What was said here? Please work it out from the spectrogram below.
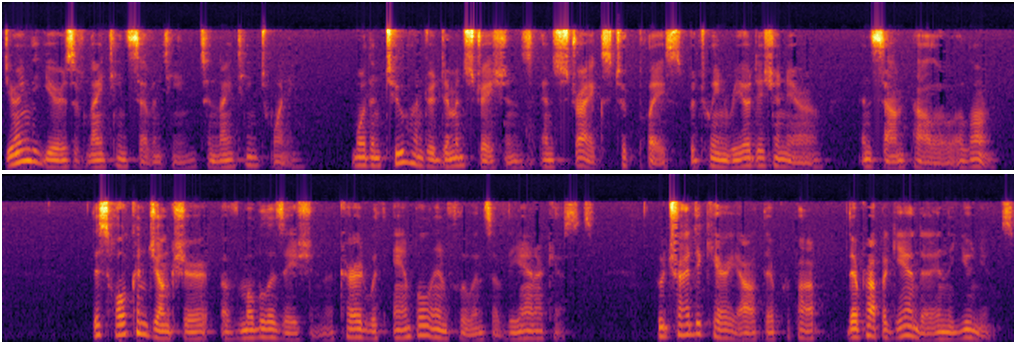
During the years of 1917 to 1920, more than 200 demonstrations and strikes took place between Rio de Janeiro and Sao Paulo alone. This whole conjuncture of mobilization occurred with ample influence of the anarchists, who tried to carry out their, prop their propaganda in the unions,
